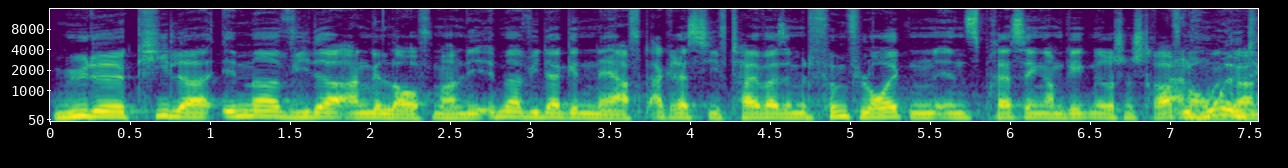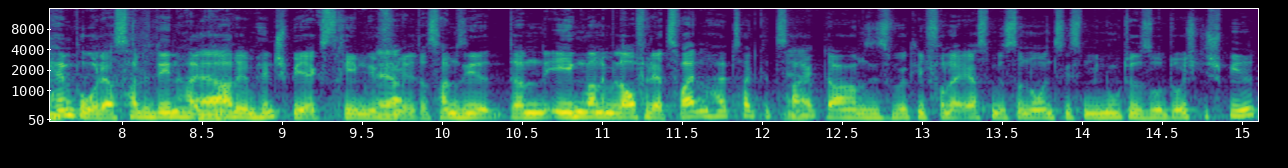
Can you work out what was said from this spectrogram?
müde Kieler immer wieder angelaufen, haben die immer wieder genervt, aggressiv, teilweise mit fünf Leuten ins Pressing am gegnerischen An Strafraum hohem gegangen. Tempo, das hatte denen halt Ja. gerade im Hinspiel extrem gefehlt. Ja. Das haben sie dann irgendwann im Laufe der zweiten Halbzeit gezeigt. Da haben sie es wirklich von der ersten bis zur 90. Minute so durchgespielt.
